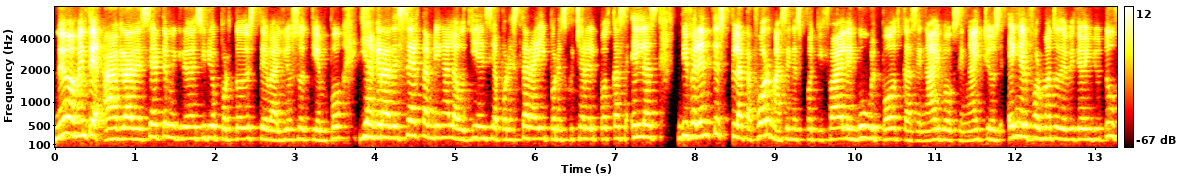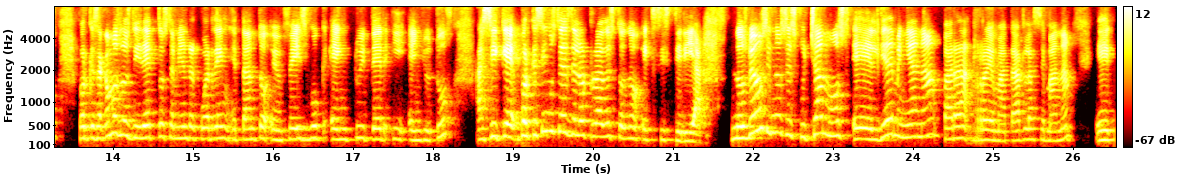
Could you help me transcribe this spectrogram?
Nuevamente agradecerte, mi querido Sirio, por todo este valioso tiempo y agradecer también a la audiencia por estar ahí, por escuchar el podcast en las diferentes plataformas, en Spotify, en Google Podcast, en iVoox, en iTunes, en el formato de video en YouTube, porque sacamos los directos también, recuerden, eh, tanto en Facebook, en Twitter y en YouTube. Así que, porque sin ustedes del otro lado esto no existiría. Nos vemos y nos escuchamos el día de mañana para rematar la semana eh,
